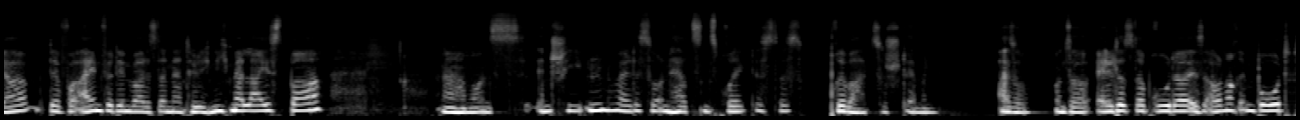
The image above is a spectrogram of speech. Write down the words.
ja, der Verein, für den war das dann natürlich nicht mehr leistbar. Und dann haben wir uns entschieden, weil das so ein Herzensprojekt ist, das privat zu stemmen. Also unser ältester Bruder ist auch noch im Boot.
